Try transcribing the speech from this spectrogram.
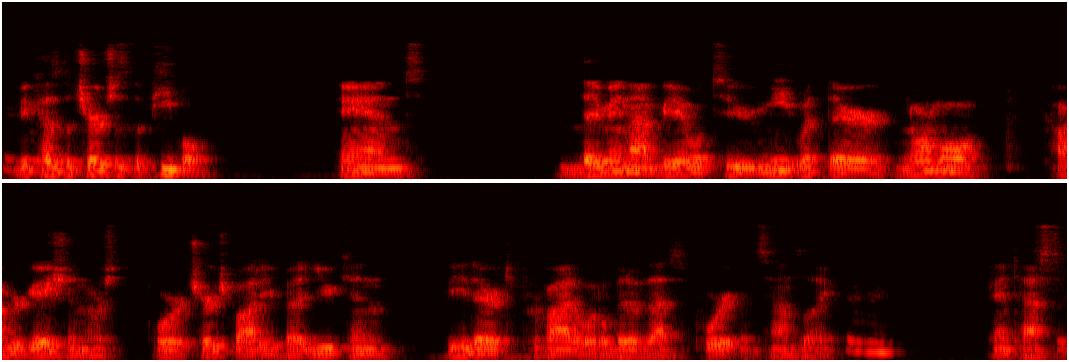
mm-hmm. because the church is the people and they may not be able to meet with their normal congregation or, or church body, but you can be there to provide a little bit of that support, it sounds like. hmm Fantastic.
